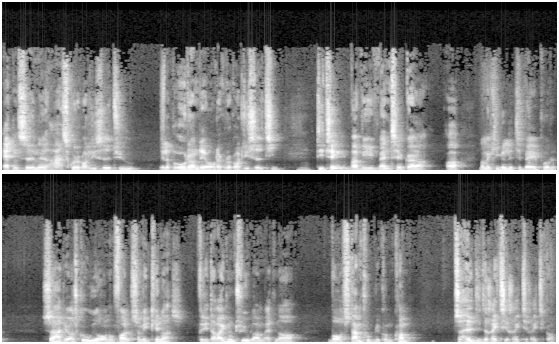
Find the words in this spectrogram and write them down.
18 siddende, ah, skulle der godt lige sidde 20. Eller på 8'eren derovre, der kunne der godt lige sidde 10. Mm. De ting var vi vant til at gøre, og når man kigger lidt tilbage på det, så har det også gået ud over nogle folk, som ikke kender os. Fordi der var ikke nogen tvivl om, at når vores stampublikum kom, så havde de det rigtig, rigtig, rigtig godt.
